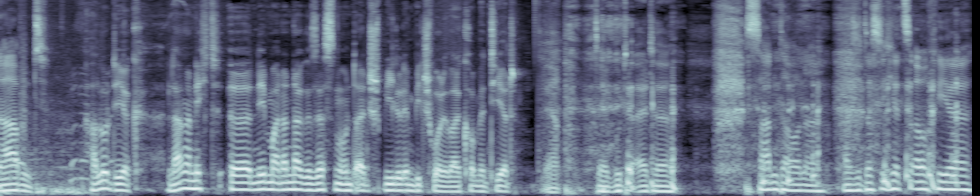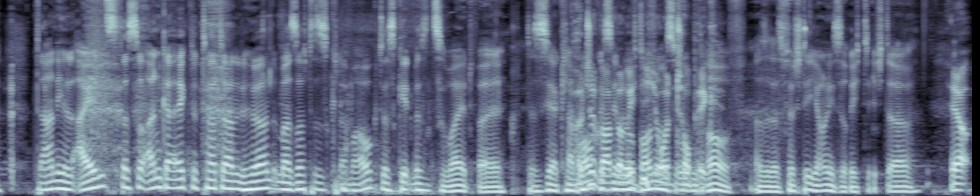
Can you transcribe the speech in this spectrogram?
Abend. Hallo Dirk. Lange nicht äh, nebeneinander gesessen und ein Spiel im Beachvolleyball kommentiert. Ja, der gute alte Sundowner. Also, dass sich jetzt auch hier Daniel 1 das so angeeignet hat, Daniel Hörend immer sagt, das ist Klamauk, das geht ein bisschen zu weit, weil das ist ja Klamauk, Heute ist ja nur Bonus drauf. Also, das verstehe ich auch nicht so richtig. Da, Ja.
